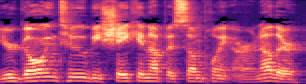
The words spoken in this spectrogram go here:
You're going to be shaken up at some point or another,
